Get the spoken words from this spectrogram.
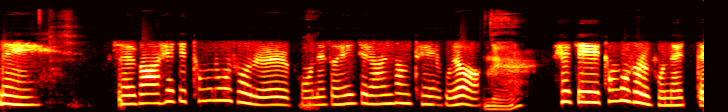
네. 제가 해지 통보서를 보내서 해지를 한 상태이고요. 네. 해지 통보서를 보낼 때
